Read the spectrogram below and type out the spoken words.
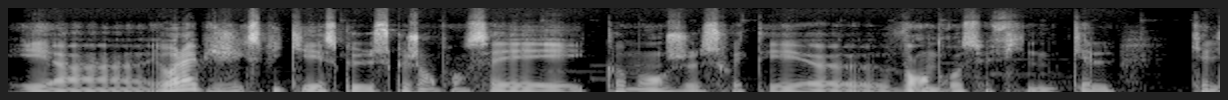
Et, euh, et voilà, puis j'ai expliqué ce que, ce que j'en pensais et comment je souhaitais vendre ce film, quelle, quelle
